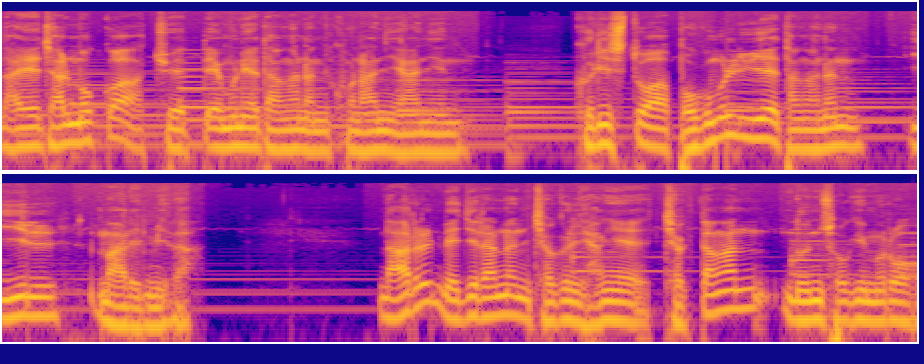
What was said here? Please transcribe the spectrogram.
나의 잘못과 죄 때문에 당하는 고난이 아닌 그리스도와 복음을 위해 당하는 일 말입니다. 나를 매질하는 적을 향해 적당한 눈속임으로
